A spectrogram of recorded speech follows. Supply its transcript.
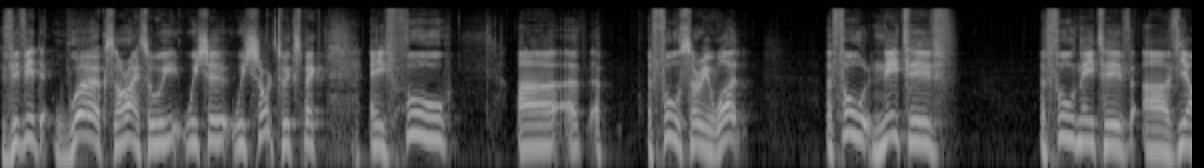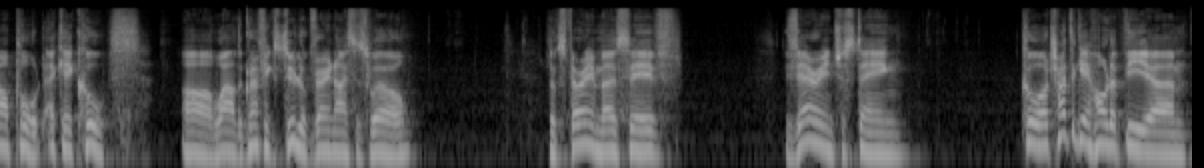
vivid works. All right, so we, we should we sure to expect a full, uh, a, a, a full, sorry, what? A full native, a full native uh, VR port. Okay, cool. Oh, wow, the graphics do look very nice as well. Looks very immersive, very interesting. Cool. I'll try to get hold of the um,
